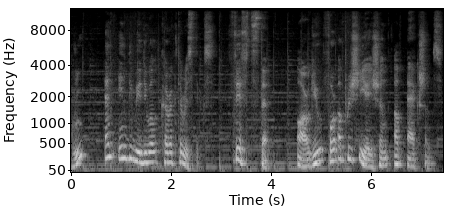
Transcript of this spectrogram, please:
group and individual characteristics. Fifth step. Argue for appreciation of actions.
